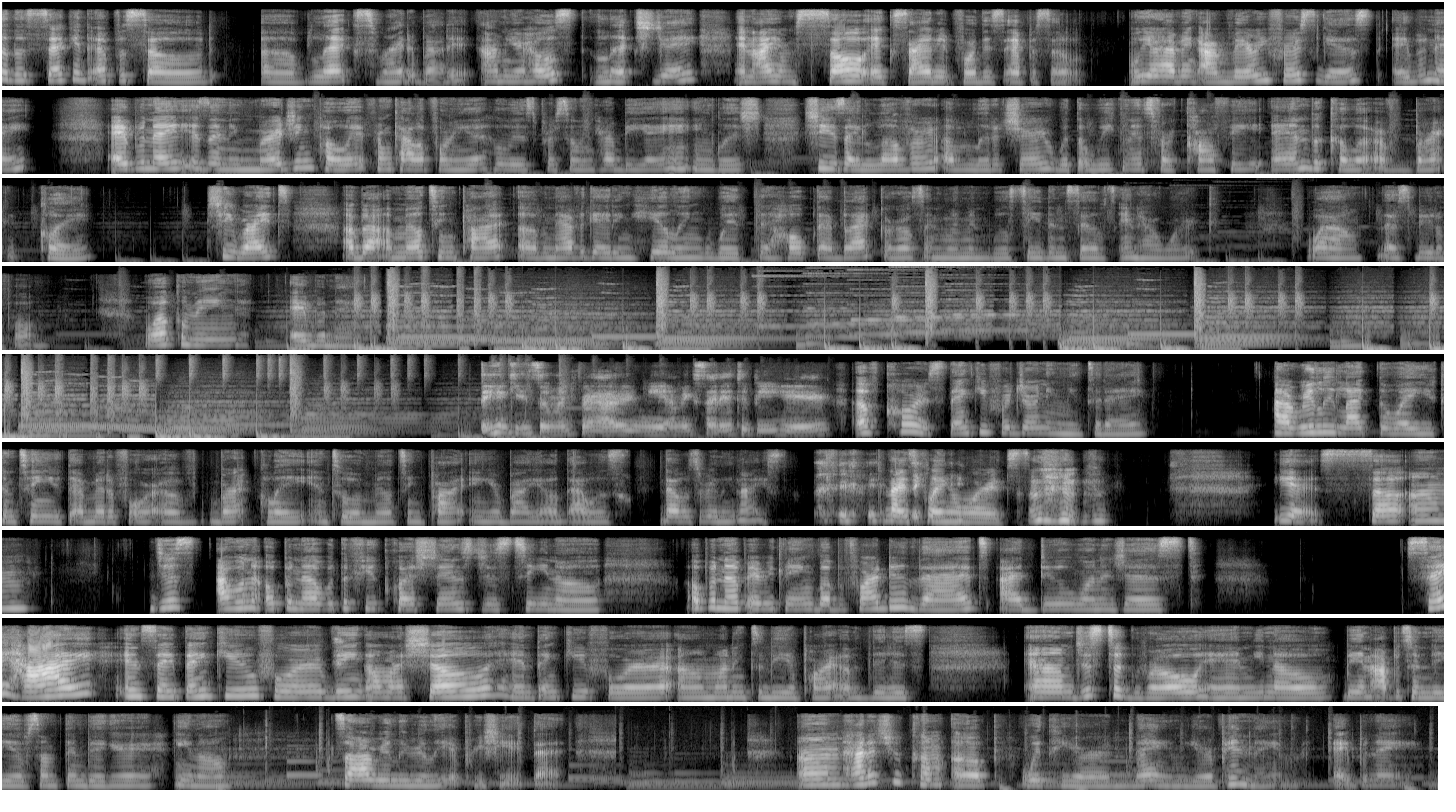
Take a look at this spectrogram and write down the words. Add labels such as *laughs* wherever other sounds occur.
to the second episode of Lex Write About It. I'm your host, Lex J, and I am so excited for this episode. We are having our very first guest, A. Benét. Abune is an emerging poet from California who is pursuing her BA in English. She is a lover of literature with a weakness for coffee and the color of burnt clay. She writes about a melting pot of navigating healing with the hope that Black girls and women will see themselves in her work. Wow, that's beautiful. Welcoming A. Benét. Thank you so much for having me. I'm excited to be here. Of course. Thank you for joining me today. I really like the way you continued that metaphor of burnt clay into a melting pot in your bio. That was that was really nice. Nice *laughs* playing words. *laughs* Yes. So um just I want to open up with a few questions just to, you know, open up everything, but before I do that, I do want to just say hi and say thank you for being on my show and thank you for um, wanting to be a part of this um, just to grow and you know be an opportunity of something bigger you know so i really really appreciate that um how did you come up with your name your pen name A. Benét?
